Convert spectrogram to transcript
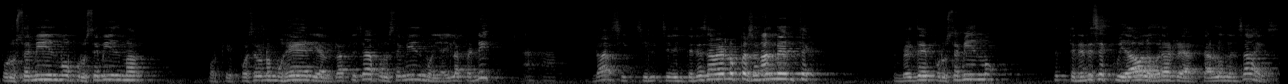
por usted mismo, por usted misma, porque puede ser una mujer y al rato dice, ah, por usted mismo, y ahí la perdí. ¿verdad? Si, le interesa verlo personalmente, en vez de por usted mismo, tener ese cuidado a la hora de redactar los mensajes,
